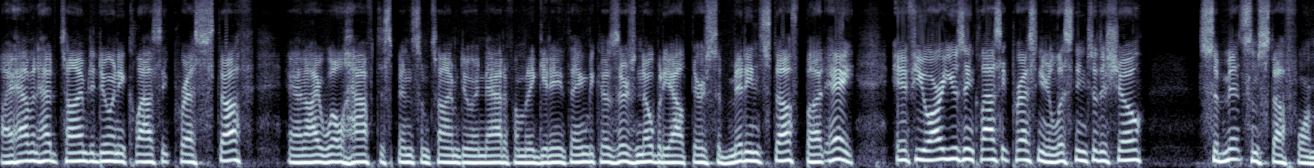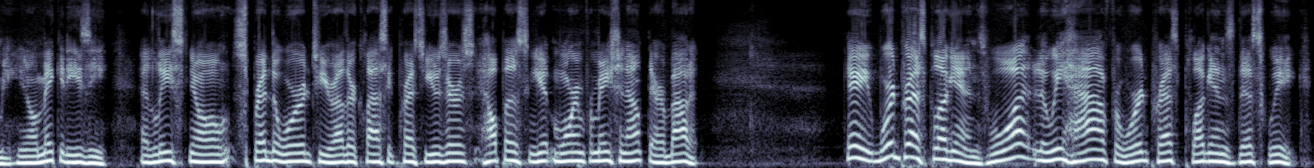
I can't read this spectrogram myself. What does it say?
I haven't had time to do any Classic Press stuff, and I will have to spend some time doing that if I'm going to get anything because there's nobody out there submitting stuff. But hey, if you are using Classic Press and you're listening to the show, submit some stuff for me. You know, make it easy. At least, you know, spread the word to your other Classic Press users. Help us get more information out there about it. Okay, WordPress plugins. What do we have for WordPress plugins this week?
